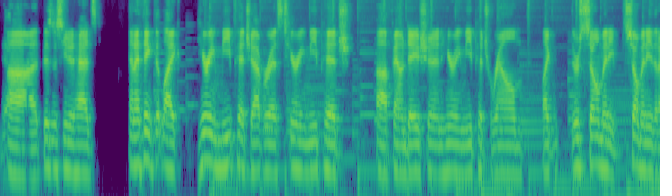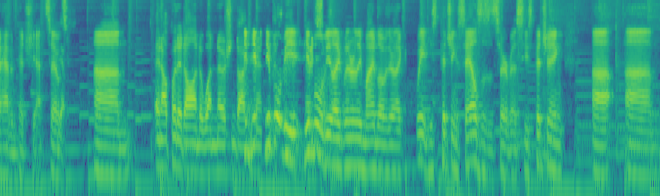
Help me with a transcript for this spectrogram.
yeah. Uh, business unit heads. And I think that, like, hearing me pitch Everest, hearing me pitch uh, Foundation, hearing me pitch Realm, like, there's so many, so many that I haven't pitched yet. So, um, and I'll put it all into one Notion document. People will be people will be like literally mind blown. They're like, wait, he's pitching sales as a service. He's pitching uh, um,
